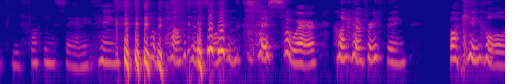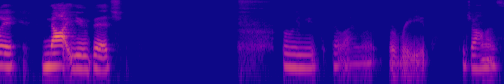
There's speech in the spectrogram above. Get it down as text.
If you fucking say anything about this one, I swear on everything fucking holy. Not you, bitch. Breathe, Delilah. Breathe. Pajamas.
